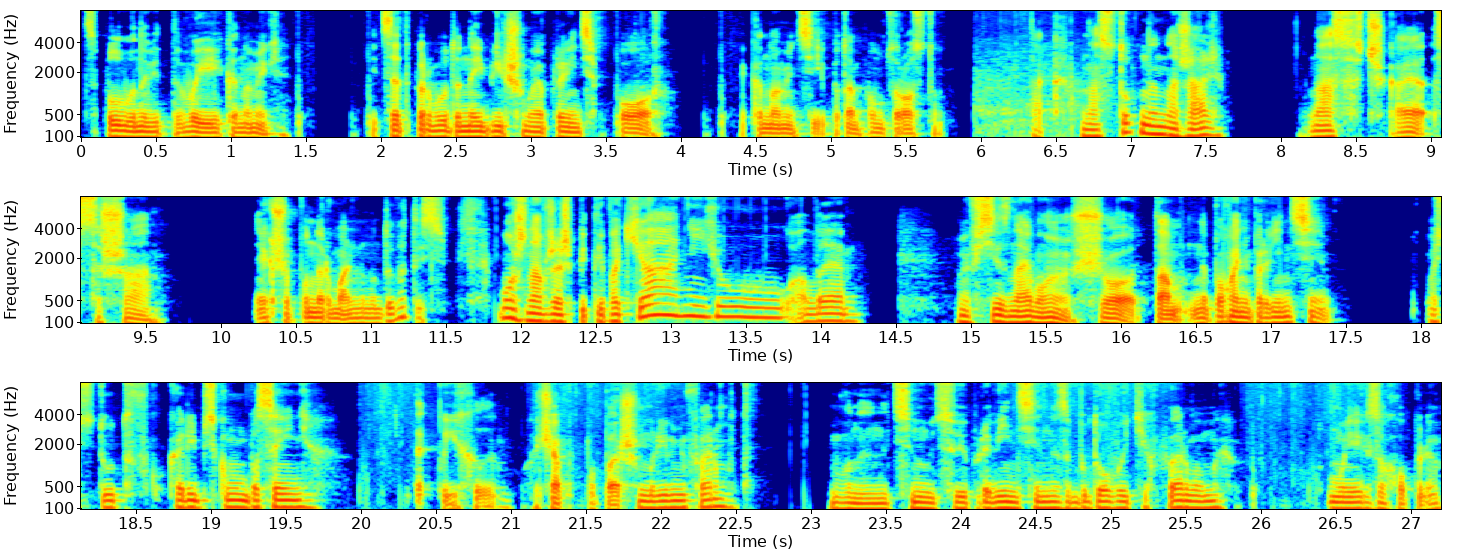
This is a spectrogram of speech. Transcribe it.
Це половина від твоєї економіки. І це тепер буде найбільша моя провінція по економіці і по темпам зросту. Так, наступне, на жаль, нас чекає США. Якщо по-нормальному дивитись, можна вже ж піти в Океанію, але ми всі знаємо, що там непогані провінції. Ось тут, в Карибському басейні. Так, поїхали. Хоча б по першому рівню ферм. Вони не цінують свої провінції, не забудовують їх фермами. Тому я їх захоплюю.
